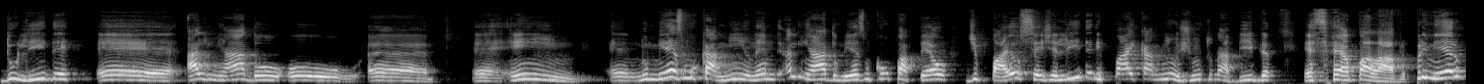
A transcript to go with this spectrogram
do líder é, alinhado ou, ou é, é, em é, no mesmo caminho, né, alinhado mesmo com o papel de pai, ou seja, líder e pai caminham junto na Bíblia, essa é a palavra. Primeiro,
